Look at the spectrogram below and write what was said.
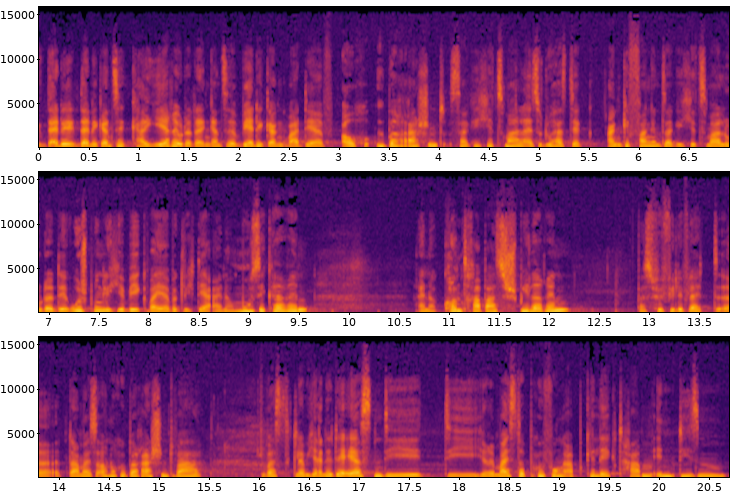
Deine, deine ganze Karriere oder dein ganzer Werdegang, war der auch überraschend, sage ich jetzt mal? Also du hast ja angefangen, sage ich jetzt mal, oder der ursprüngliche Weg war ja wirklich der einer Musikerin, einer Kontrabassspielerin, was für viele vielleicht äh, damals auch noch überraschend war. Du warst, glaube ich, eine der ersten, die, die ihre Meisterprüfung abgelegt haben in diesem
